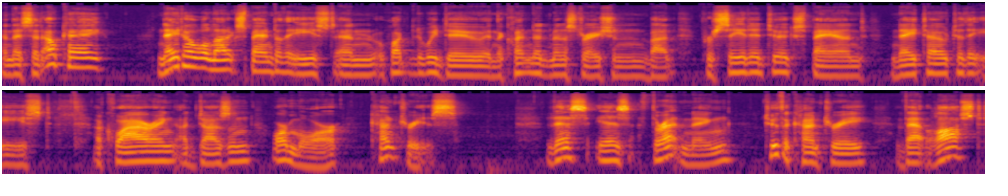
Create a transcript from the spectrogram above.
And they said, okay, NATO will not expand to the east. And what did we do in the Clinton administration but proceeded to expand NATO to the east, acquiring a dozen or more countries? This is threatening to the country that lost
